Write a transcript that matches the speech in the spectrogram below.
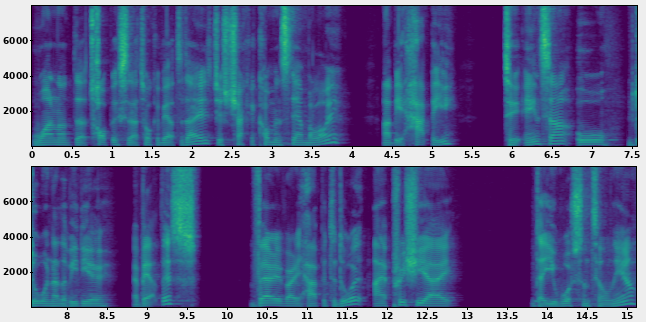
one of the topics that I talk about today, just check the comments down below. I'd be happy to answer or do another video about this. Very, very happy to do it. I appreciate that you watched until now.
